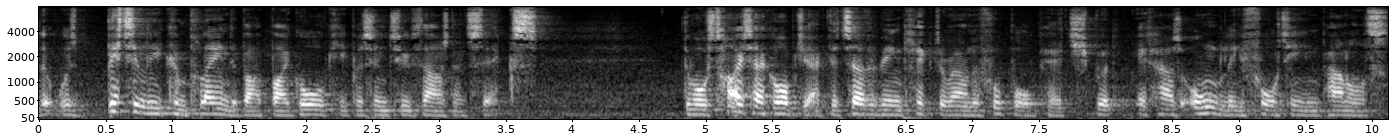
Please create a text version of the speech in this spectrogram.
that was bitterly complained about by goalkeepers in 2006 the most high tech object that's ever been kicked around a football pitch, but it has only 14 panels.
